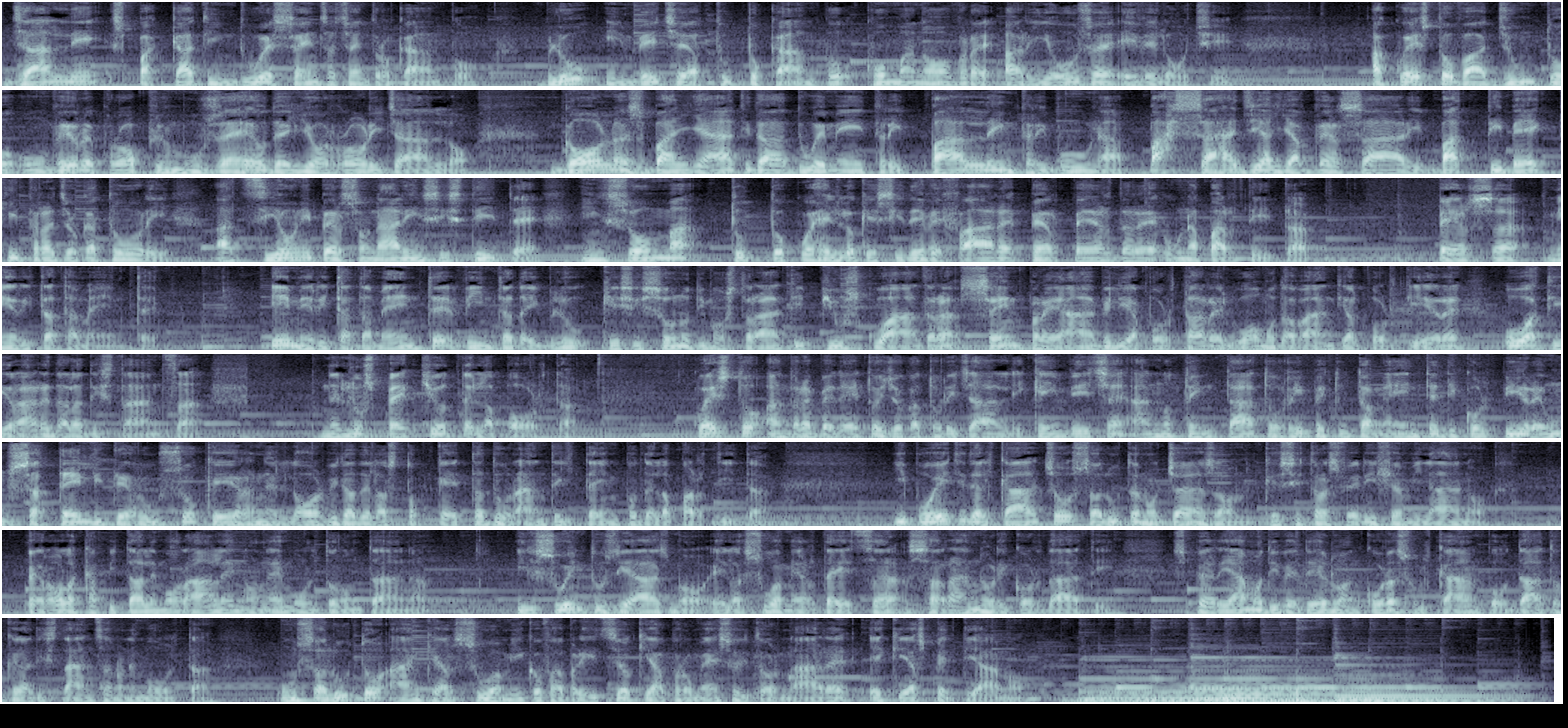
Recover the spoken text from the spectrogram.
Gialli spaccati in due senza centrocampo, blu invece a tutto campo con manovre ariose e veloci. A questo va aggiunto un vero e proprio museo degli orrori giallo, Gol sbagliati da due metri, palle in tribuna, passaggi agli avversari, battibecchi tra giocatori, azioni personali insistite, insomma tutto quello che si deve fare per perdere una partita. Persa meritatamente. E meritatamente vinta dai blu che si sono dimostrati più squadra, sempre abili a portare l'uomo davanti al portiere o a tirare dalla distanza nello specchio della porta. Questo andrebbe detto ai giocatori gialli che invece hanno tentato ripetutamente di colpire un satellite russo che era nell'orbita della stocchetta durante il tempo della partita. I poeti del calcio salutano Jason che si trasferisce a Milano, però la capitale morale non è molto lontana. Il suo entusiasmo e la sua merdezza saranno ricordati Speriamo di vederlo ancora sul campo, dato che la distanza non è molta. Un saluto anche al suo amico Fabrizio che ha promesso di tornare e che aspettiamo.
